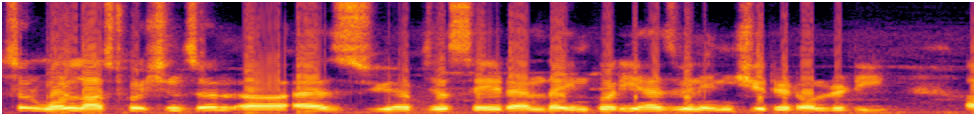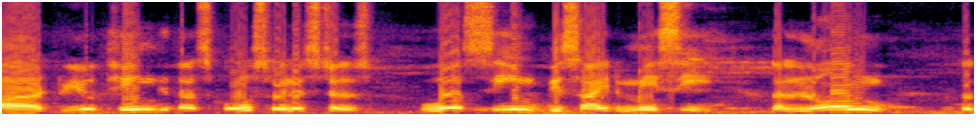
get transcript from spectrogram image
Sir, one last question, sir. Uh, as you have just said, and the inquiry has been initiated already. Uh, do you think the sports ministers who were seen beside Messi, the long, the,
